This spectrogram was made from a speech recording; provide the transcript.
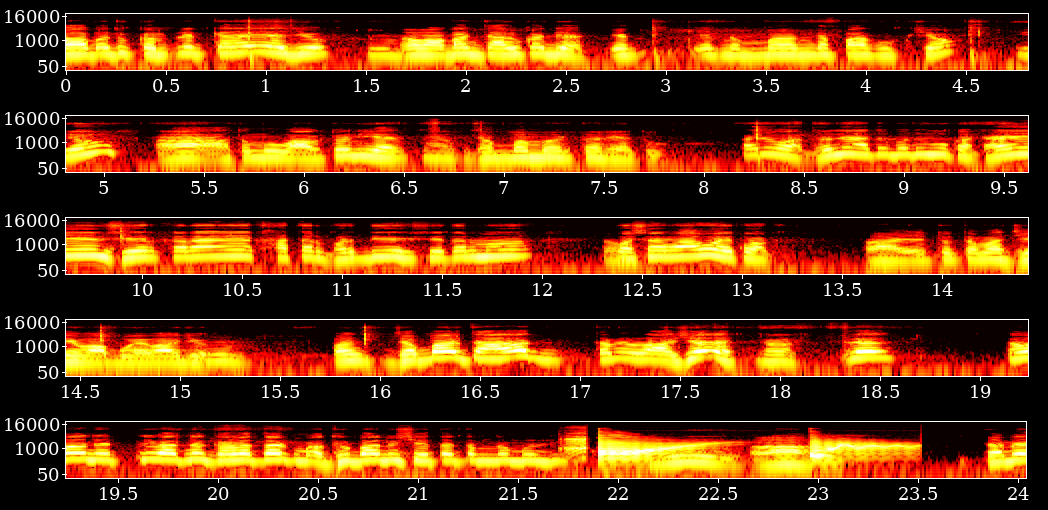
તો આ બધું કમ્પ્લીટ કરાવી દેજો. હવે વાબાને ચાલુ કરી દે. એક એક નંબર અંદર પાક ઉગશે એવું? હા આ તો હું વાવતો નહીં યાર. જબ્બા મળતો રહેતું અરે વાંધો નહીં આ તો બધું હું કઢાઈને શેર કરાય ખાતર ભરી દઈએ ખેતરમાં. પછી વાવો એક વખત. હા એ તો તમારે જે વાવો એ વાવજો. પણ જબ્બર થાય તમે વાવશો ને? એટલે તમારે એટલી વાત ગર્વ તક મથુરબાનું શેતર તમને મળ્યું. હા. તમે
